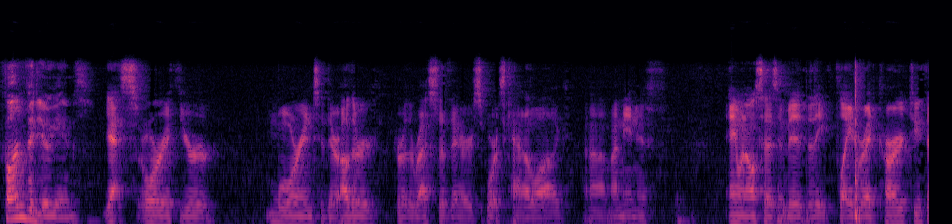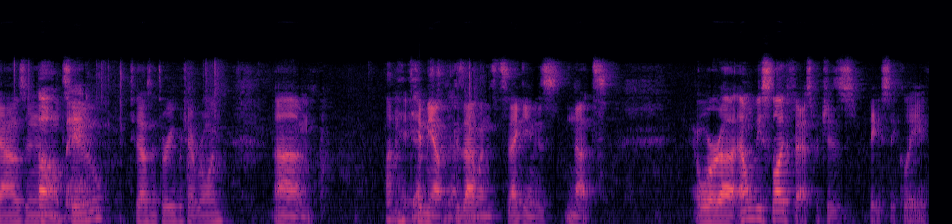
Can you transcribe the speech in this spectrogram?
Fun video games. Yes, or if you're more into their other or the rest of their sports catalog. Um, I mean, if anyone else has admitted that they played Red Card 2002, oh, 2003, whichever one, um, hit, me up because that game. one's that game is nuts. Or uh, MLB Slugfest, which is basically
